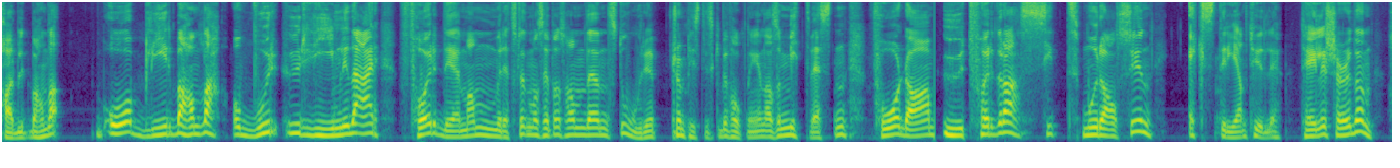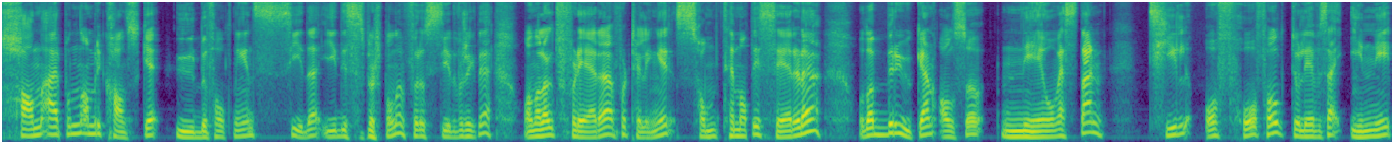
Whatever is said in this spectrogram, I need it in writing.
har blitt behandla. Og blir behandla, og hvor urimelig det er for det man rett og slett må se på som den store trumpistiske befolkningen. Altså Midtvesten får da utfordra sitt moralsyn ekstremt tydelig. Taylor Sheridan han er på den amerikanske urbefolkningens side i disse spørsmålene, for å si det forsiktig. Og han har lagd flere fortellinger som tematiserer det. Og da bruker han altså neovestern til å få folk til å leve seg inn i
